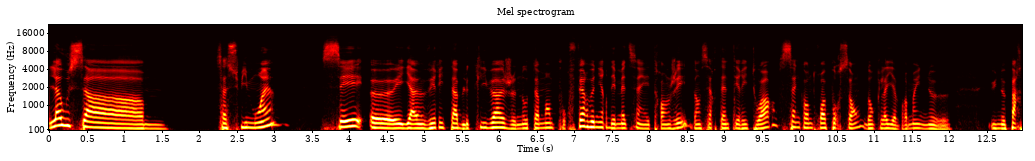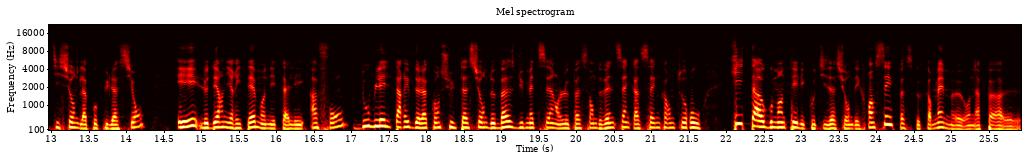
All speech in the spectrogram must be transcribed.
Là où ça, ça suit moins, c'est euh, il y a un véritable clivage, notamment pour faire venir des médecins étrangers dans certains territoires, 53%. Donc là, il y a vraiment une, partition de la population. Et le dernier item, on est allé à fond, doubler le tarif de la consultation de base du médecin en le passant de 25 à 50 euros, quitte à augmenter les cotisations des Français, parce que quand même, euh, on, euh,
